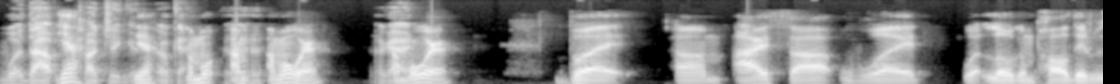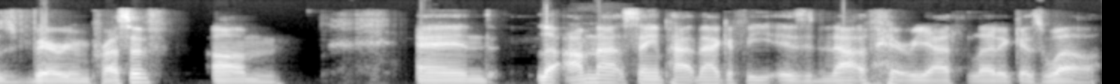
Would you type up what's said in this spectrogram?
without Yeah, touching it. yeah Okay. I'm, I'm, I'm aware okay. i'm aware but um i thought what what logan paul did was very impressive um and look, i'm not saying pat mcafee is not very athletic as well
